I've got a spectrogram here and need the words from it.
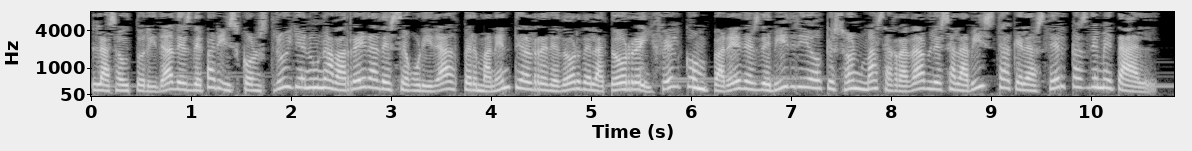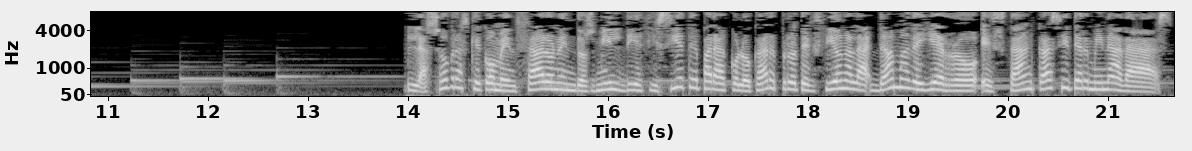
Las autoridades de París construyen una barrera de seguridad permanente alrededor de la Torre Eiffel con paredes de vidrio que son más agradables a la vista que las cercas de metal. Las obras que comenzaron en 2017 para colocar protección a la «Dama de Hierro» están casi terminadas.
